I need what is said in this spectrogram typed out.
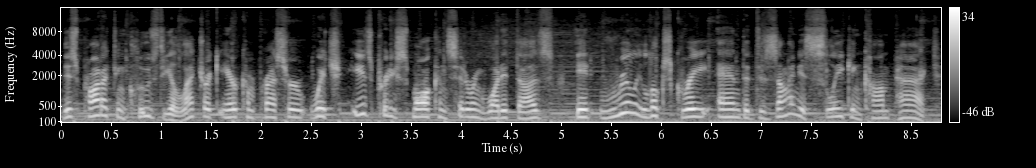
This product includes the electric air compressor, which is pretty small considering what it does. It really looks great, and the design is sleek and compact.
